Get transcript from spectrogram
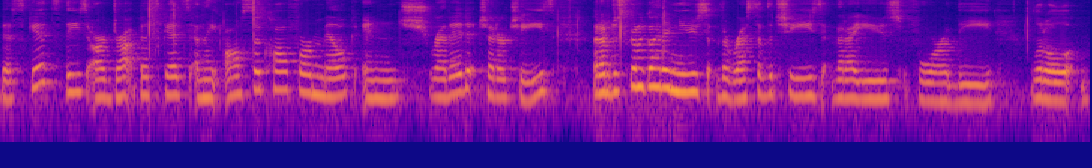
biscuits. These are drop biscuits and they also call for milk and shredded cheddar cheese. But I'm just gonna go ahead and use the rest of the cheese that I used for the little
